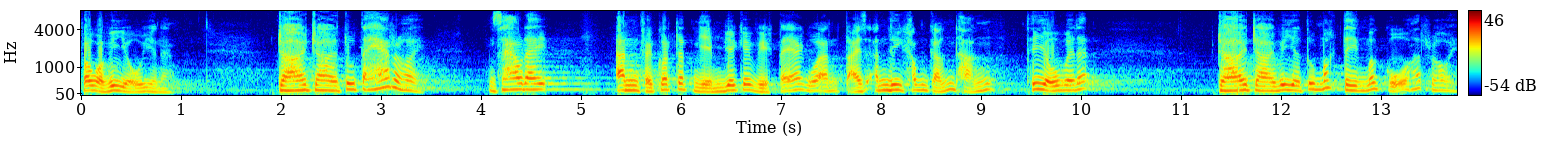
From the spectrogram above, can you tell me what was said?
có hòa ví dụ vậy nè. Trời trời, tôi té rồi. Sao đây? Anh phải có trách nhiệm với cái việc té của anh. Tại anh đi không cẩn thận? Thí dụ vậy đó. Trời trời, bây giờ tôi mất tiền, mất của hết rồi.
